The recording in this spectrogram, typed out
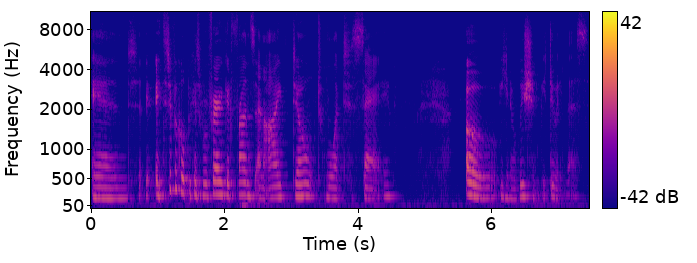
And it's difficult because we're very good friends, and I don't want to say, oh, you know, we shouldn't be doing this.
